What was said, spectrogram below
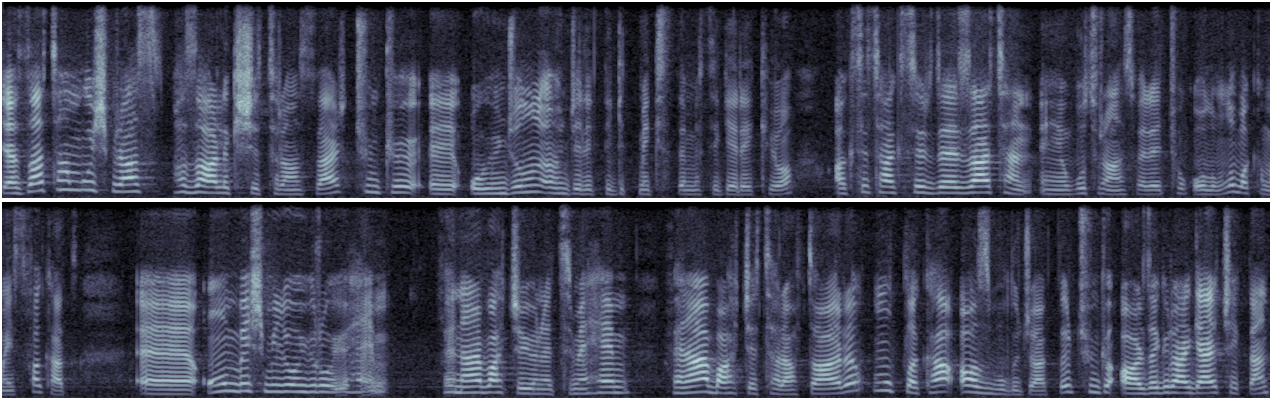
Ya zaten bu iş biraz pazarlık işi transfer. Çünkü e, oyuncunun öncelikle gitmek istemesi gerekiyor. Aksi takdirde zaten e, bu transfere çok olumlu bakamayız. Fakat e, 15 milyon euroyu hem Fenerbahçe yönetimi hem Fenerbahçe taraftarı mutlaka az bulacaktır. Çünkü Arda Güler gerçekten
